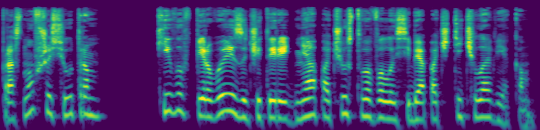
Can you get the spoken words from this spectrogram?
Проснувшись утром, Кива впервые за четыре дня почувствовала себя почти человеком,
